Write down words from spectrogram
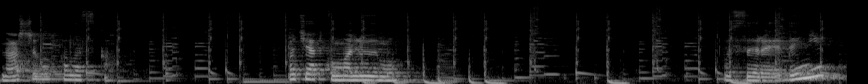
нашого колоска. Спочатку малюємо посередині.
